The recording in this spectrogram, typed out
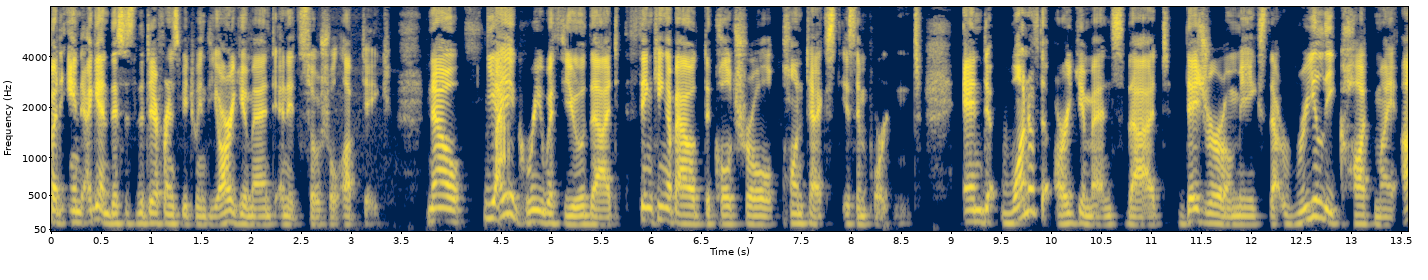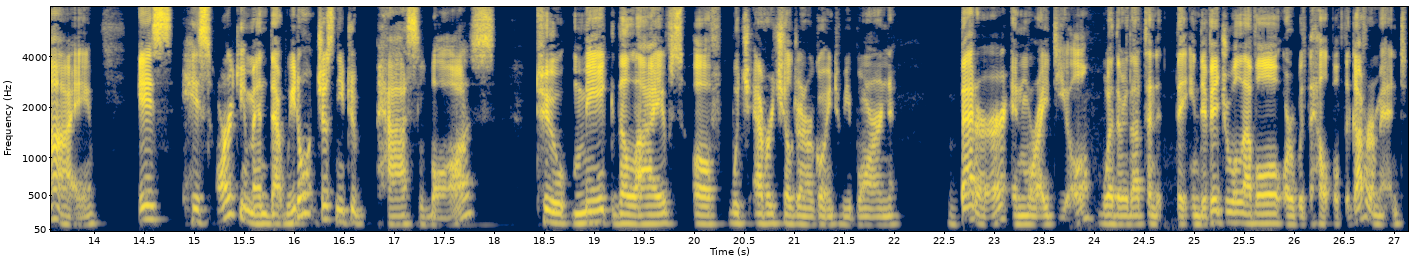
But in, again, this is the difference between the argument and its social uptake. Now, yeah. I agree with you that thinking about the cultural context is important. And one of the arguments that Desjardins makes that really caught my eye is his argument that we don't just need to pass laws to make the lives of whichever children are going to be born better and more ideal, whether that's at the individual level or with the help of the government.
